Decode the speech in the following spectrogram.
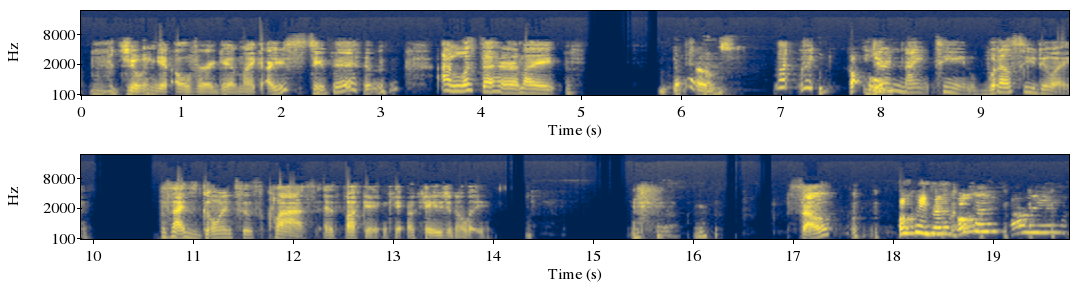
doing it over again. Like, are you stupid? I looked at her like, Damn. like, like you're Couple. 19. What else are you doing besides going to class and fucking ca- occasionally? So Okay, man. Okay. I mean,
